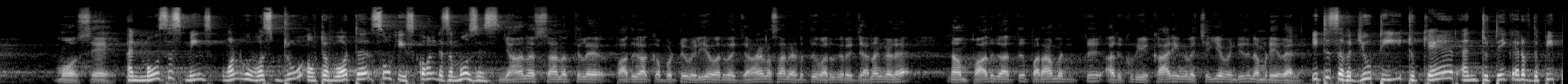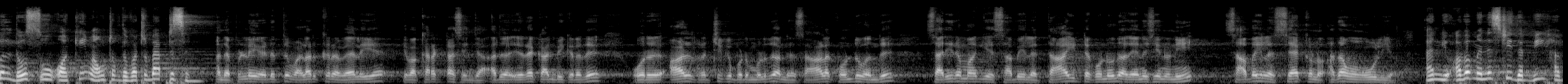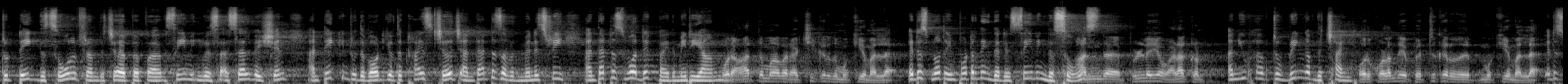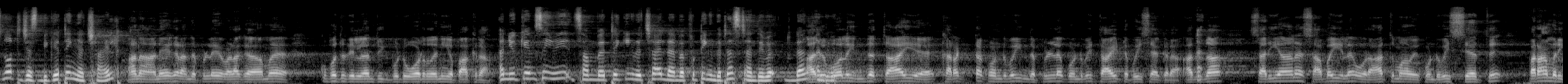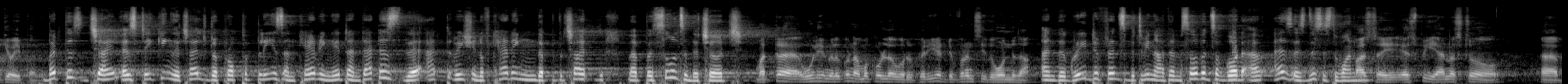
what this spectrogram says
மோசே And Moses means one who was drew out of water, so he is called as a Moses. ஞானஸ்தானத்திலே பாதுகாக்கப்பட்டு வெளியே வர்ற ஞானஸ்தானம் எடுத்து வருகிற ஜனங்களை நாம் பாதுகாத்து பராமரித்து அதுக்குரிய காரியங்களை செய்ய வேண்டியது நம்முடைய வேலை. It is our duty to care and to take care of the people, those who are came out of the water baptism. அந்த பிள்ளையை எடுத்து வளர்க்கிற வேலையை இவ கரெக்டா செஞ்சா. அது எதை காண்பிக்கிறது? ஒரு ஆள் ரட்சிக்கப்படும் பொழுது அந்த ஆளை கொண்டு வந்து சரீரமாகிய சபையில தாயிட்ட கொண்டு வந்து அதை என்ன செய்யணும் நீ? சபையில சேர்க்கணும் அதான் உன் ஊழியம் And you- our ministry that we have to take the soul from the church, uh, saving with salvation and take into the body of the Christ church and that is our ministry and that is what did by the Miriam. ஒரு ஆத்மாவை ரட்சிக்கிறது முக்கியம் அல்ல It is not important thing that is saving the souls அந்த பிள்ளைய வளர்க்கணும் and you have to bring up the child. ஒரு குழந்தையை பெற்றுக்கிறது முக்கியம் அல்ல It is not just begetting a child ஆனா அநேகர் அந்த பிள்ளையை வளர்க்காம குப்பத்தொட்டில தூக்கி போட்டு ஓடுறத நீங்க பாக்குறான் and you can see some were taking the child and were putting in the dust and they were done and அதுபோல இந்த தாயை கரெக்டா கொண்டு போய் இந்த பிள்ளை கொண்டு போய் தாயிட்ட போய் சேர்க்கிறா அதுதான் சரியான சபையில ஒரு ஆத்மாவை கொண்டு போய் சேர்த்து பராமரிக்க வைப்பது But this child is taking the child to the proper place and carrying it and that is the activation of carrying the child, uh, souls in the church. மற்ற ஊழியங்களுக்கும் நமக்குள்ள ஒரு பெரிய டிஃபரன்ஸ் இது ஒண்ணுதான் And the great difference between other servants of God uh, as is this is the one. Pastor SP ஏனஸ்டும்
